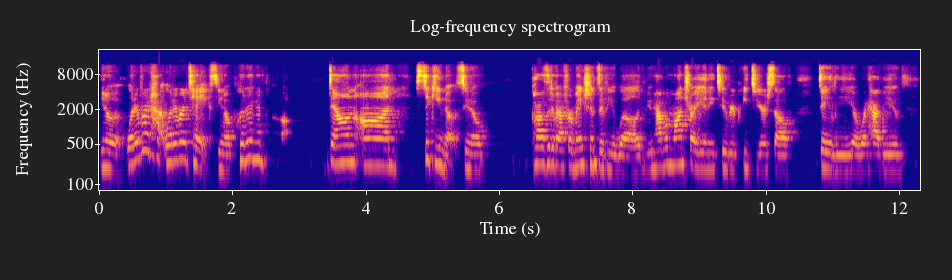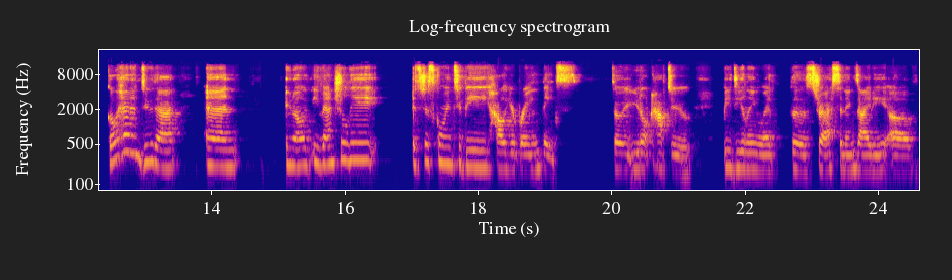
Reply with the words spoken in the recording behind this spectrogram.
you know whatever it ha- whatever it takes you know putting down on sticky notes you know positive affirmations if you will. If you have a mantra you need to repeat to yourself daily or what have you go ahead and do that. And you know eventually it's just going to be how your brain thinks. So you don't have to be dealing with the stress and anxiety of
